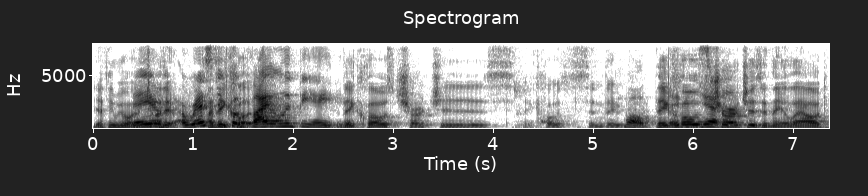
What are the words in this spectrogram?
Yeah, I think people. they are think- arrested for clo- violent behavior. They closed churches. They closed. And they, Well, they they- closed yeah, churches and they allowed.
